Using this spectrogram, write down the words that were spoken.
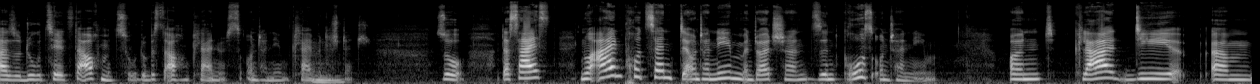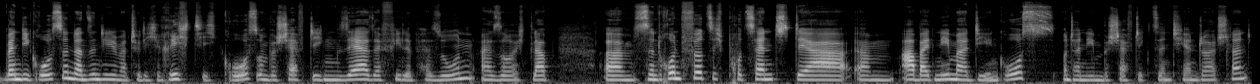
Also du zählst da auch mit zu. Du bist auch ein kleines Unternehmen, klein mhm. mittelständisch. So, das heißt, nur ein Prozent der Unternehmen in Deutschland sind Großunternehmen. Und klar, die, ähm, wenn die groß sind, dann sind die natürlich richtig groß und beschäftigen sehr, sehr viele Personen. Also ich glaube, ähm, es sind rund 40 Prozent der ähm, Arbeitnehmer, die in Großunternehmen beschäftigt sind hier in Deutschland.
